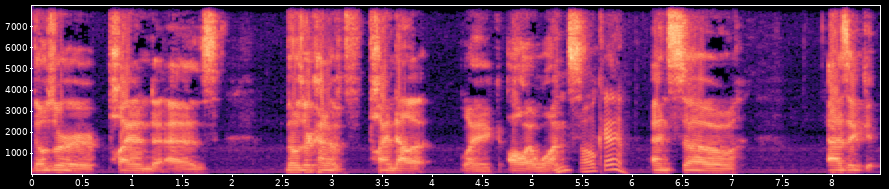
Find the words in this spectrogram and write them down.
those were planned as, those are kind of planned out like all at once. Okay. And so, as it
